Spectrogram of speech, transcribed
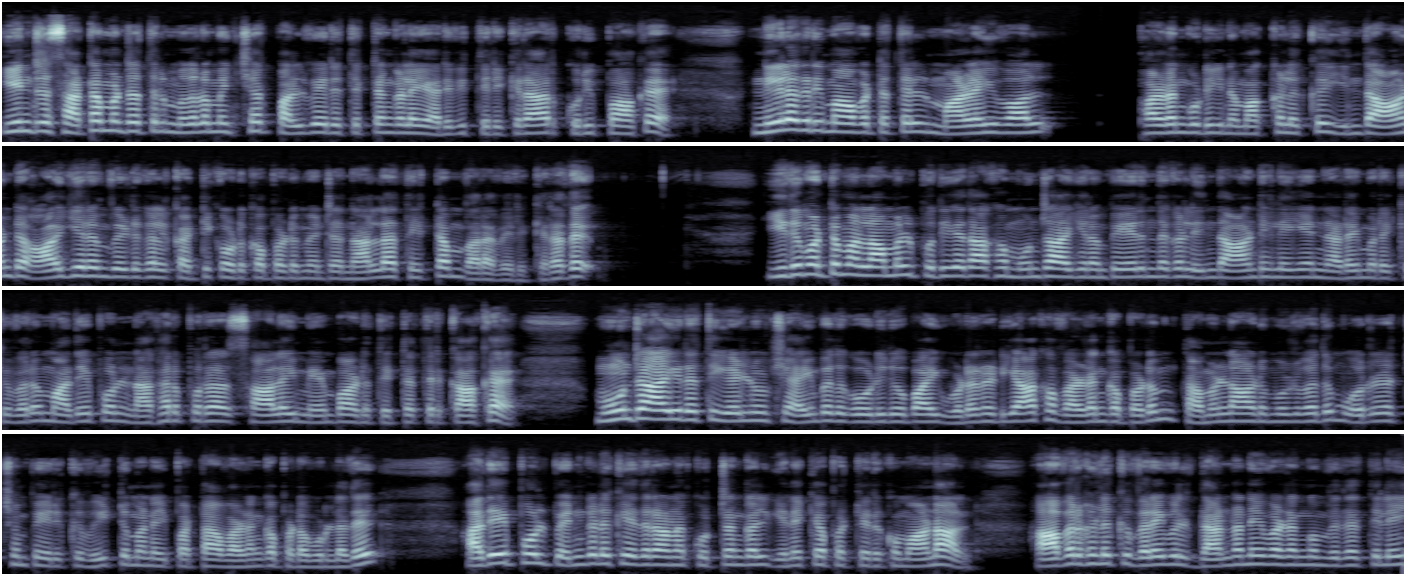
இன்று சட்டமன்றத்தில் முதலமைச்சர் பல்வேறு திட்டங்களை அறிவித்திருக்கிறார். குறிப்பாக நீலகிரி மாவட்டத்தில் மழைவாழ் பழங்குடியின மக்களுக்கு இந்த ஆண்டு ஆயிரம் வீடுகள் கட்டிக் கொடுக்கப்படும் என்ற நல்ல திட்டம் வரவிருக்கிறது. இது மட்டுமல்லாமல் புதியதாக மூன்றாயிரம் பேருந்துகள் இந்த ஆண்டிலேயே நடைமுறைக்கு வரும். அதேபோல் நகர்ப்புற சாலை மேம்பாடு திட்டத்திற்காக மூன்றாயிரத்து எழுநூற்றி ஐம்பது கோடி ரூபாய் உடனடியாக வழங்கப்படும். தமிழ்நாடு முழுவதும் ஒரு லட்சம் பேருக்கு வீட்டுமனை பட்டா வழங்கப்பட உள்ளது. அதேபோல் பெண்களுக்கு எதிரான குற்றங்கள் இணைக்கப்பட்டிருக்குமானால் அவர்களுக்கு விரைவில் தண்டனை வழங்கும் விதத்திலே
